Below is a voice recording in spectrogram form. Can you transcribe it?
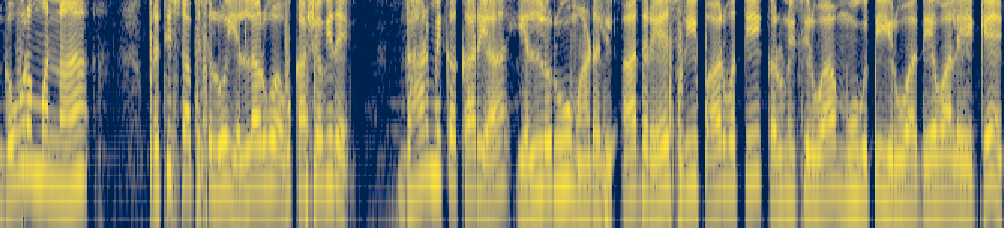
ಗೌರಮ್ಮನ ಪ್ರತಿಷ್ಠಾಪಿಸಲು ಎಲ್ಲರಿಗೂ ಅವಕಾಶವಿದೆ. ಧಾರ್ಮಿಕ ಕಾರ್ಯ ಎಲ್ಲರೂ ಮಾಡಲಿ. ಆದರೆ ಶ್ರೀ ಪಾರ್ವತಿ ಕರುಣಿಸಿರುವ ಮೂಗುತಿ ಇರುವ ದೇವಾಲಯಕ್ಕೆ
